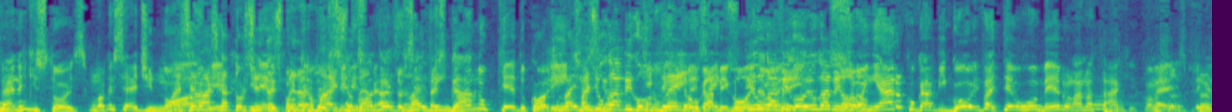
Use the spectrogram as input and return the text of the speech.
Félix Torres. Qual desse é de nome? Mas você não acha que a torcida tá que esperando a mais, torcida seu espera- Qual A torcida vai tá vingar? esperando o quê do Qual que vai Corinthians? Mas e o? Gabigol Que não tem vem? 300 O Gabigol E o Gabigol, e o Gabigol? Sonharam com o Gabigol e vai ter o Romero lá no ataque. Como é? O senhor- o Explica senhor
